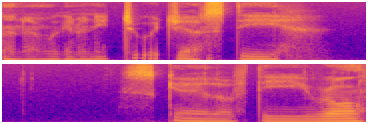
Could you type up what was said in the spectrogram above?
And then we're going to need to adjust the scale of the roll.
